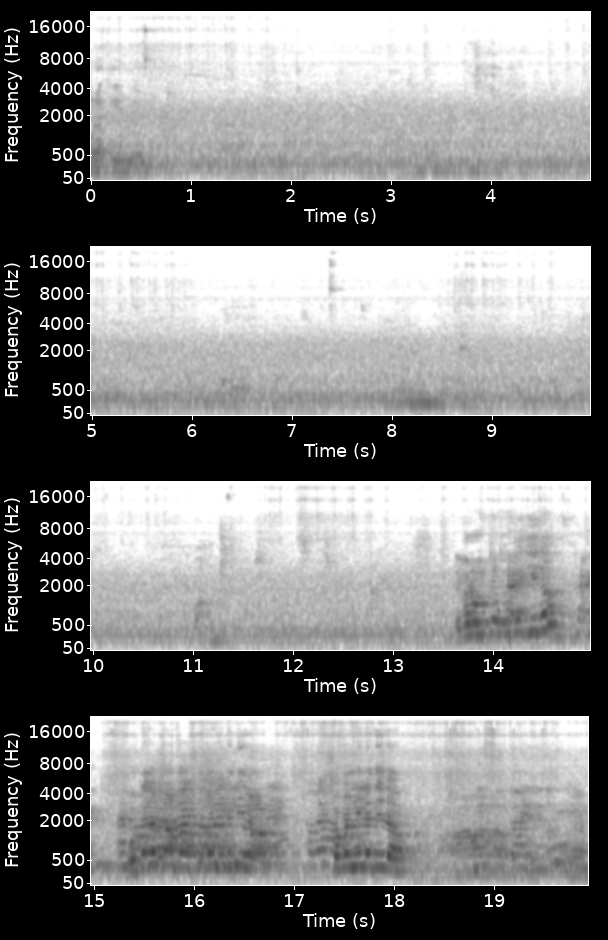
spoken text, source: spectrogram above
ওরা তিনজন। এবার ওইটা ওইটা দিয়ে দাও। ওটা দাও দাও সবাই মিলে দিয়ে দাও। সবাই মিলে দিয়ে দাও। হ্যাঁ।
